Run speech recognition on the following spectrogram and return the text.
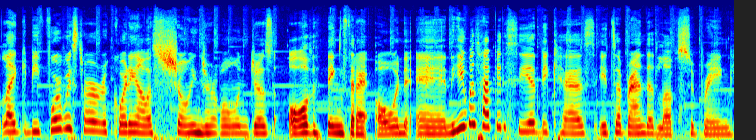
like before we started recording, I was showing Jerome just all the things that I own, and he was happy to see it because it's a brand that loves to bring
